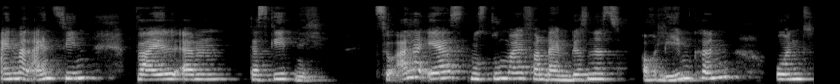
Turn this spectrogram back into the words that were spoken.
einmal einziehen, weil ähm, das geht nicht. Zuallererst musst du mal von deinem Business auch leben können und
